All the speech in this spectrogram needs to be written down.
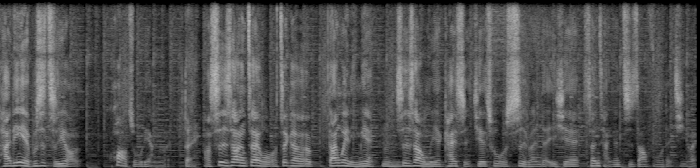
台铃也不是只有跨足两轮对，啊。事实上，在我这个单位里面，嗯事实上我们也开始接触四轮的一些生产跟制造服务的机会，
